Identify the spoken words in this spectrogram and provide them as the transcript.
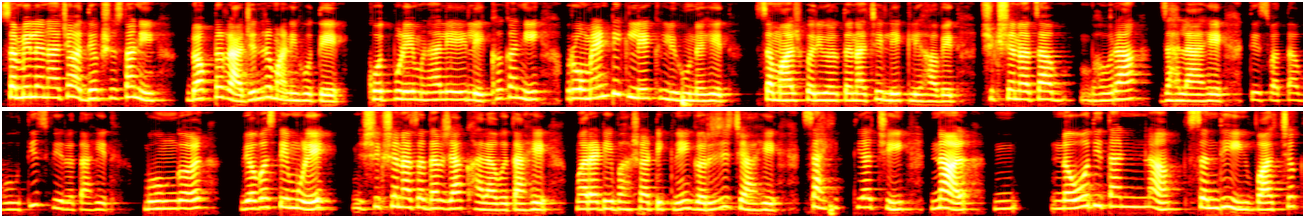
संमेलनाच्या अध्यक्षस्थानी डॉक्टर राजेंद्र माने होते. खोत पुढे म्हणाले लेखकांनी रोमॅन्टिक लेख लिहू नयेत. समाज परिवर्तनाचे लेख लिहावेत. शिक्षणाचा भवरा झाला आहे. ते स्वतः भोवतीच फिरत आहेत. भोंगळ व्यवस्थेमुळे शिक्षणाचा दर्जा खालावत आहे. मराठी भाषा टिकणे गरजेचे आहे. साहित्याची नाळ नवोदितांना संधी वाचक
